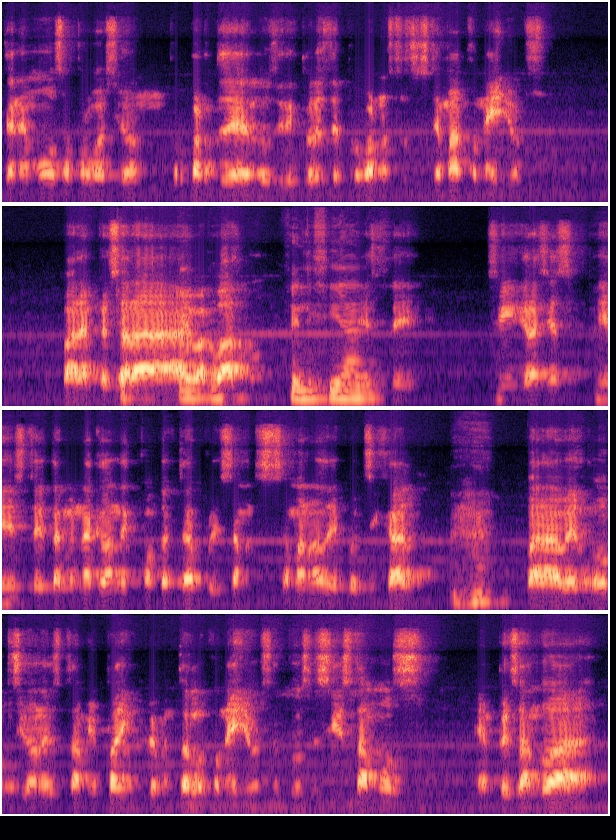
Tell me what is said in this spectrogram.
tenemos aprobación por parte de los directores de probar nuestro sistema con ellos para empezar a evaluarlo. Felicidades. Este, Sí, gracias. Este, también acaban de contactar precisamente esta semana de Coexical para ver opciones también para implementarlo con ellos. Entonces sí estamos empezando a,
